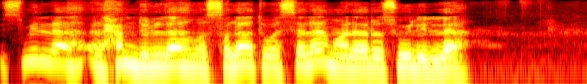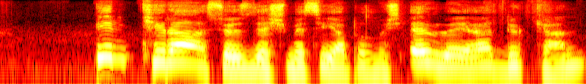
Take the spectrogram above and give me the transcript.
Bismillah, elhamdülillah ve salatu ve selamu ala Resulillah. Bir kira sözleşmesi yapılmış ev veya dükkan.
